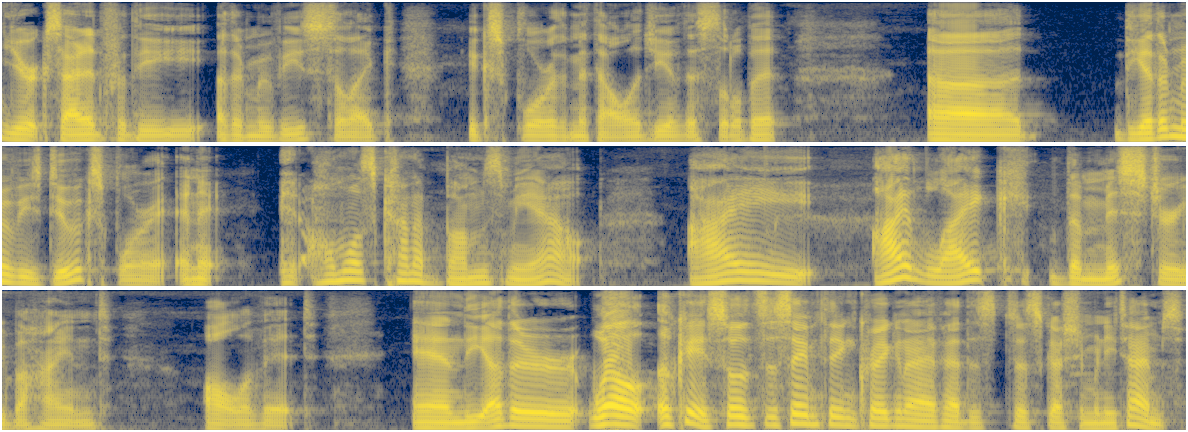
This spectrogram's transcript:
you're excited for the other movies to like explore the mythology of this a little bit. Uh, the other movies do explore it, and it it almost kind of bums me out. I I like the mystery behind all of it. And the other, well, okay, so it's the same thing. Craig and I have had this discussion many times.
